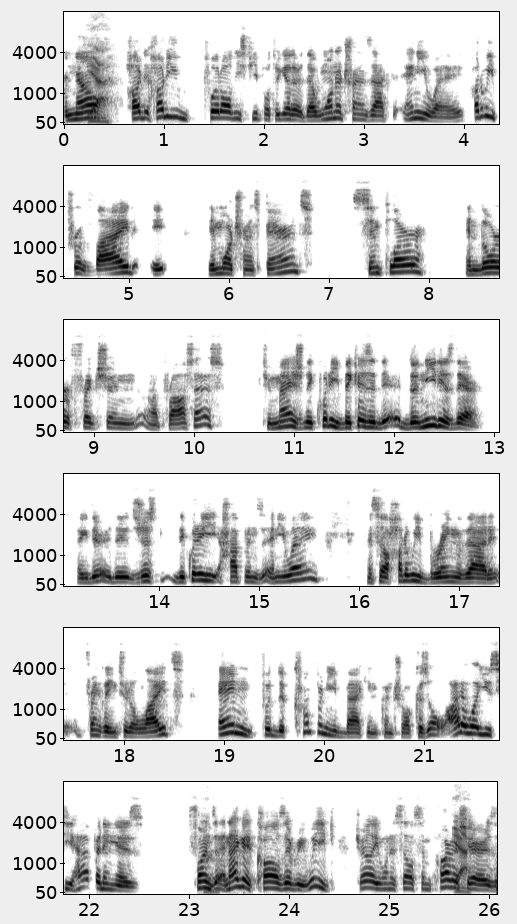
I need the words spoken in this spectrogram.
And now, yeah. how, do, how do you put all these people together that want to transact anyway? How do we provide a, a more transparent, simpler, and lower friction uh, process to manage liquidity? Because the, the need is there. Like there, there's just liquidity happens anyway. And so how do we bring that, frankly, into the light and put the company back in control? Because a lot of what you see happening is funds, mm-hmm. and I get calls every week. Charly, you want to sell some Carta yeah. shares?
